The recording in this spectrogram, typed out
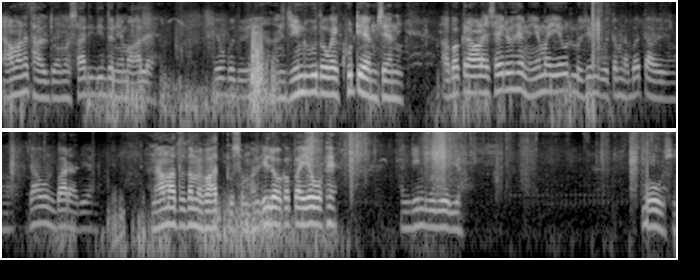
આમાં નથી હાલતું. આમાં સારી દીધું ને એમાં હાલે. એવું બધું અને ઝીંડવું તો કંઈ ખૂટી એમ છે નહીં. આ બકરાવાળા શર્યું છે ને એમાં એટલું ઝીંડવું તમને બતાવ્યું જાવું ને બારા દે અને આમાં તો તમે વાત પૂછો. માં લીલો કપાય એવો છે. અને ઝીંડવું જોઈ લો બહુ છે.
